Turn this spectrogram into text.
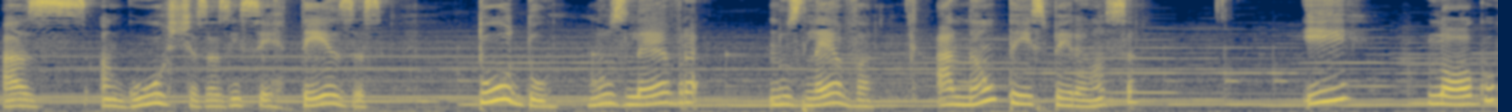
as angústias, as incertezas, tudo nos leva, nos leva a não ter esperança e logo,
